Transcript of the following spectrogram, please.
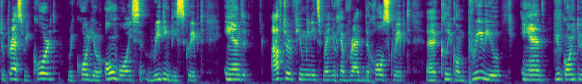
to press record record your own voice reading this script. And after a few minutes, when you have read the whole script, uh, click on preview and you're going to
